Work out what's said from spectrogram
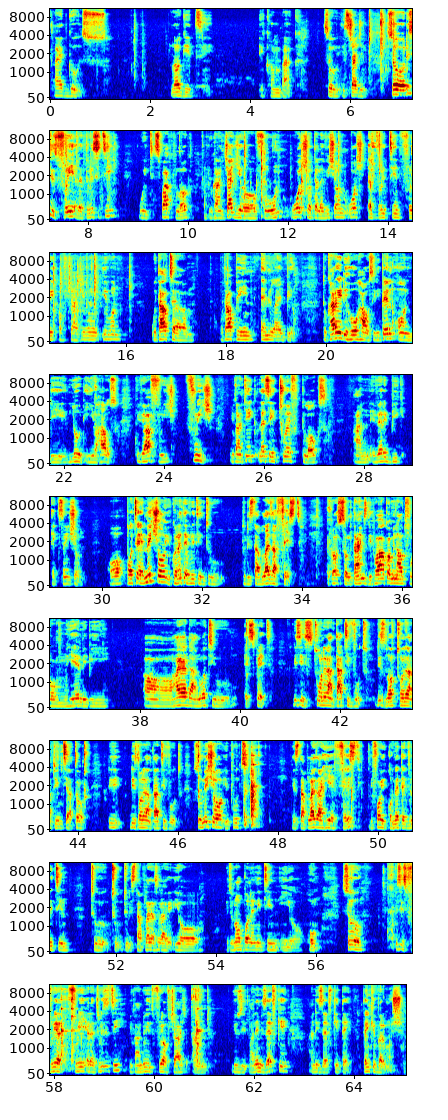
the light goes. Plug it it come back. So it's charging. So this is free electricity with spark plug you can charge your phone watch your television watch everything free of charge even even without um, without paying any light bill. To carry the whole house it depends on the load in your house. If you have fridge fridge you can take let's say 12 plugs and a very big extension. Or but uh, make sure you connect everything to to the stabilizer first. Because sometimes the power coming out from here may be uh, higher than what you expect. This is 230 volt this is not 220 at all. This, this is 230 volt so make sure you put the stabilizer here first before you connect everything to to to the stabilizer so that your it will not burn anything in your home. So this is free free electricity. You can do it free of charge and use it. My name is fk and this is fk tech. Thank you very much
